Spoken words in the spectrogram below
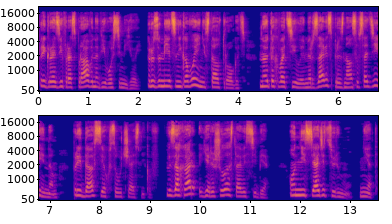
пригрозив расправы над его семьей. Разумеется, никого я не стал трогать, но это хватило, и мерзавец признался в содеянном, предав всех соучастников. Захар я решил оставить себе. Он не сядет в тюрьму, нет.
